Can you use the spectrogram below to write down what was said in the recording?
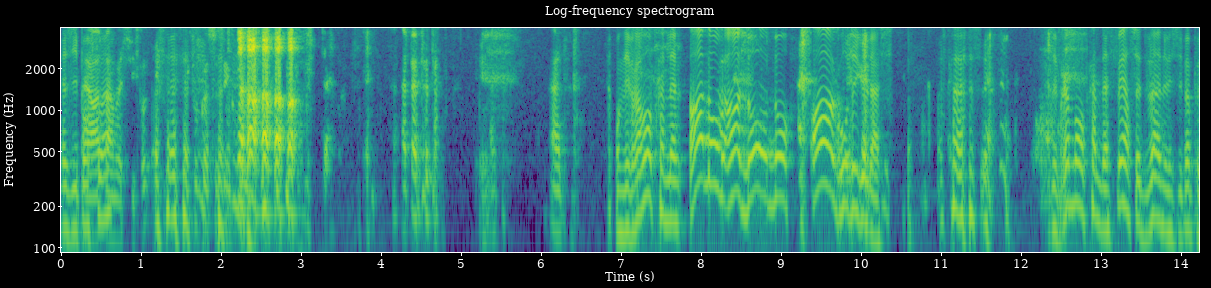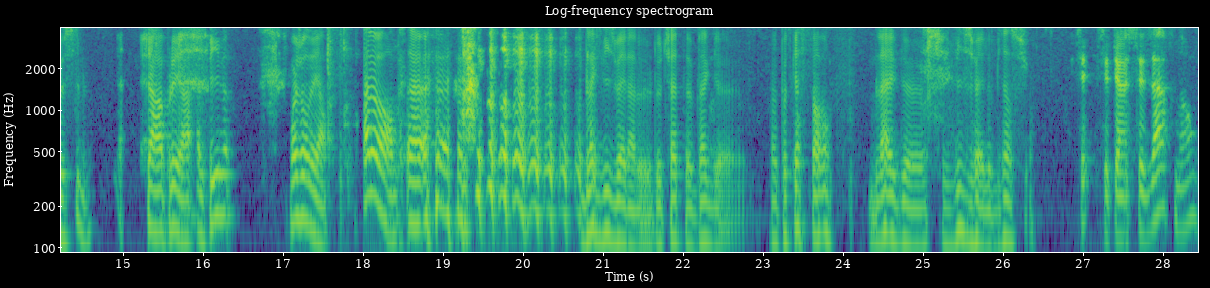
Vas-y, penche-toi. attends, vas-y, il faut, il faut qu'on se synchronise. Attends, attends, attends. Attends. On est vraiment en train de la. Oh non, oh non, non Oh, gros dégueulasse On est vraiment en train de la faire, cette vanne, mais c'est pas possible. J'ai rappelé, hein, Alpine. Moi, j'en ai un. Alors, euh, blague visuelle, hein, le, le chat, euh, blague. euh, le podcast, pardon. Blague euh, visuelle, bien sûr. C'était un César, non?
